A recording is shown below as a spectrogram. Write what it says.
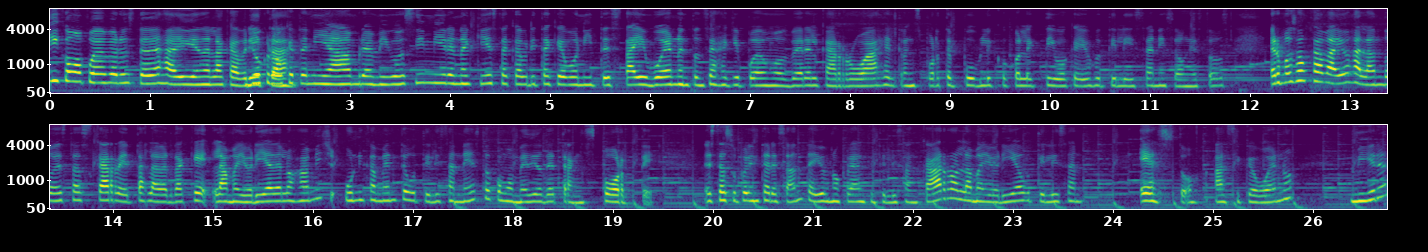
Y como pueden ver ustedes, ahí viene la cabrita. Yo creo que tenía hambre, amigos. Y miren aquí esta cabrita, qué bonita está. Y bueno, entonces aquí podemos ver el carruaje, el transporte público colectivo que ellos utilizan. Y son estos hermosos caballos jalando estas carretas. La verdad que la mayoría de los Amish únicamente utilizan esto como medio de transporte. Está súper interesante, ellos no crean que utilizan carro, la mayoría utilizan esto. Así que bueno, miren,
